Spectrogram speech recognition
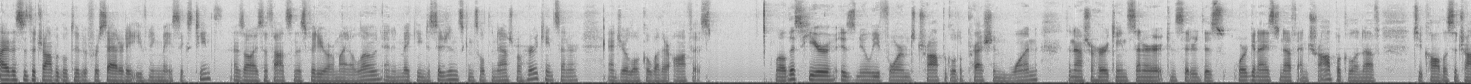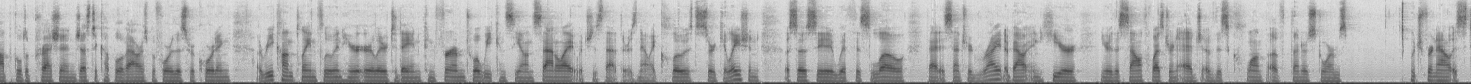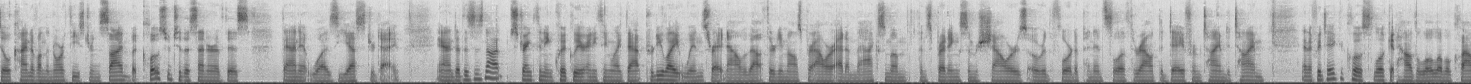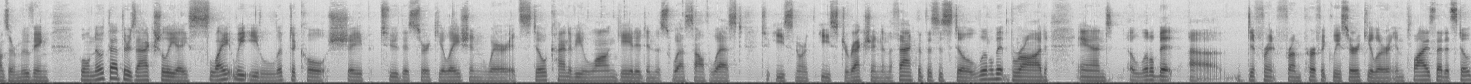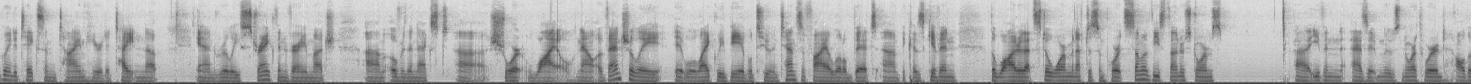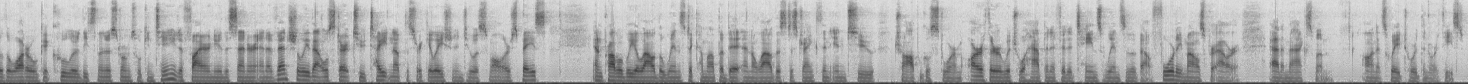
Hi, this is the Tropical Tidbit for Saturday evening, May 16th. As always, the thoughts in this video are mine alone, and in making decisions, consult the National Hurricane Center and your local weather office. Well, this here is newly formed Tropical Depression 1. The National Hurricane Center considered this organized enough and tropical enough to call this a tropical depression just a couple of hours before this recording. A recon plane flew in here earlier today and confirmed what we can see on satellite, which is that there is now a closed circulation associated with this low that is centered right about in here near the southwestern edge of this clump of thunderstorms which for now is still kind of on the northeastern side, but closer to the center of this than it was yesterday. And uh, this is not strengthening quickly or anything like that. Pretty light winds right now about 30 miles per hour at a maximum. Been spreading some showers over the Florida Peninsula throughout the day from time to time. And if we take a close look at how the low-level clouds are moving, we'll note that there's actually a slightly elliptical shape to this circulation where it's still kind of elongated in this west-southwest to east-northeast direction. And the fact that this is still a little bit broad and a little bit uh, different from perfectly circular implies that it's still going to take some time here to tighten up and really strengthen very much um, over the next uh, short while. Now, eventually, it will likely be able to intensify a little bit uh, because given the water that's still warm enough to support some of these thunderstorms, uh, even as it moves northward, although the water will get cooler, these thunderstorms will continue to fire near the center, and eventually that will start to tighten up the circulation into a smaller space and probably allow the winds to come up a bit and allow this to strengthen into Tropical Storm Arthur, which will happen if it attains winds of about 40 miles per hour at a maximum on its way toward the northeast.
